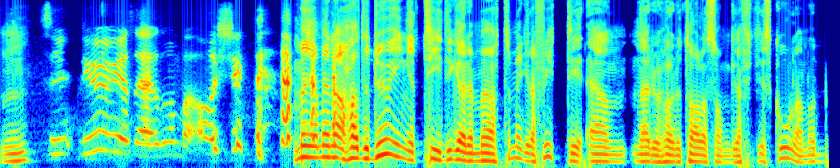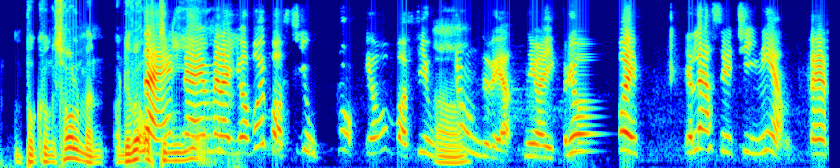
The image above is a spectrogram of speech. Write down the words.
Mm. Så det var ju så här, så man bara oh shit. Men jag menar, hade du inget tidigare möte med graffiti än när du hörde talas om graffitiskolan och, på Kungsholmen? Och det var 89? Nej, nej, jag menar jag var ju bara 14. Jag var bara 14 Ja. du vet när jag gick. Det var, jag läste i tidningen. Eh,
